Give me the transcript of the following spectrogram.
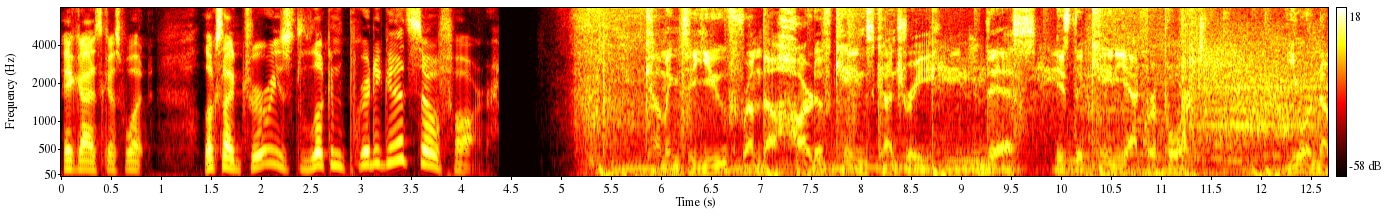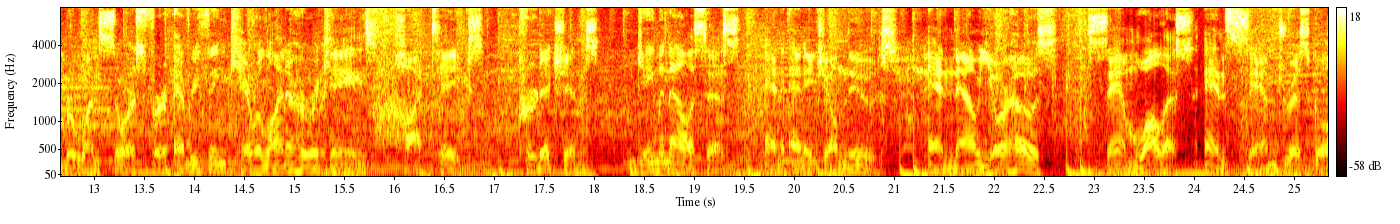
Hey guys, guess what? Looks like Drury's looking pretty good so far. Coming to you from the heart of Canes country, this is the Caniac Report. Your number one source for everything Carolina Hurricanes, hot takes, predictions, game analysis, and NHL news. And now your hosts, Sam Wallace and Sam Driscoll.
